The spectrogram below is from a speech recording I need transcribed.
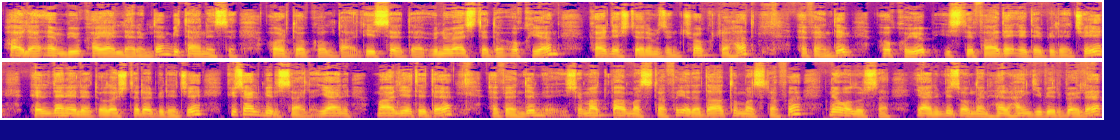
hala en büyük hayallerimden bir tanesi. Ortaokulda, lisede, üniversitede okuyan kardeşlerimizin çok rahat efendim okuyup istifade edebileceği, elden ele dolaştırabileceği güzel bir risale. Yani maliyeti de efendim işte matbaa masrafı ya da dağıtım masrafı ne olursa yani biz ondan herhangi bir böyle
